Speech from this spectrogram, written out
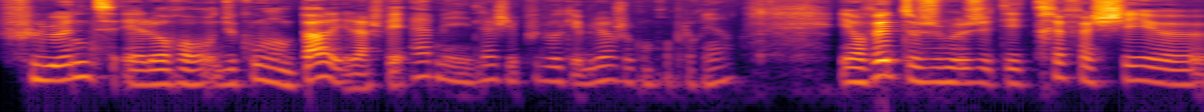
fluent. Et alors, du coup, on me parle et là, je fais ah mais là, j'ai plus de vocabulaire, je comprends plus rien. Et en fait, j'étais très fâchée euh,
